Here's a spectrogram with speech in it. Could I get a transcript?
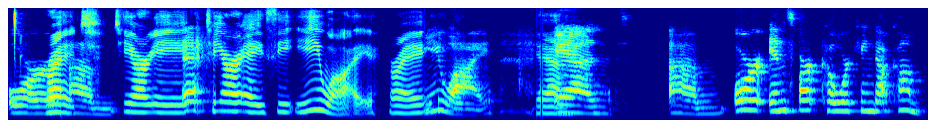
Or Right. um T R E T R A C E Y, right? EY Yeah. and um or insparkcoworking.com.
